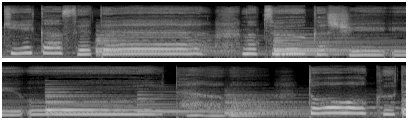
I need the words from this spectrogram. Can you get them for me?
聞かせて懐かしい歌を遠くで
